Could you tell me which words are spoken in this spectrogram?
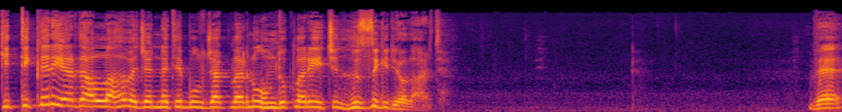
gittikleri yerde Allah'ı ve cenneti bulacaklarını umdukları için hızlı gidiyorlardı. Ve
